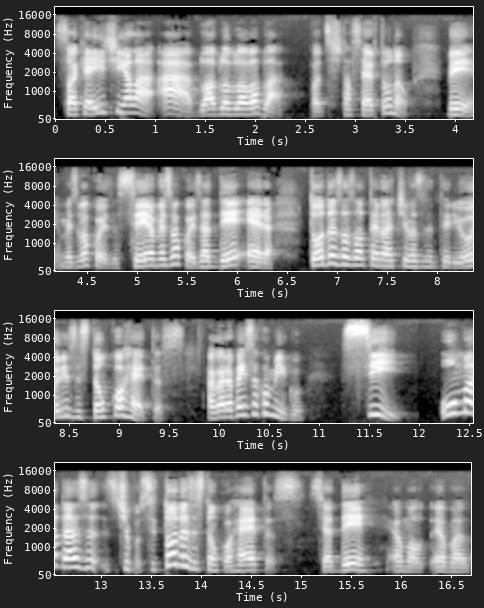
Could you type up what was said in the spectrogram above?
Só que aí tinha lá A, blá blá blá blá blá. Pode estar certo ou não. B, a mesma coisa. C, a mesma coisa. A D era todas as alternativas anteriores estão corretas. Agora pensa comigo. Se uma das. Tipo, se todas estão corretas, se a D é uma, é uma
